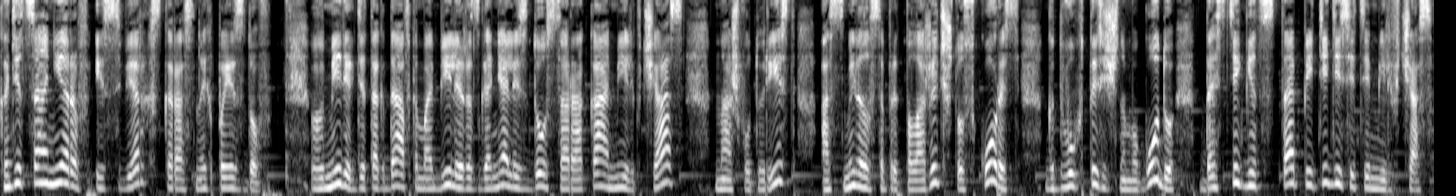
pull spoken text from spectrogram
кондиционеров и сверхскоростных поездов. В мире, где тогда автомобили разгонялись до 40 миль в час, наш футурист осмелился предположить, что скорость к 2000 году достигнет 150 миль в час.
